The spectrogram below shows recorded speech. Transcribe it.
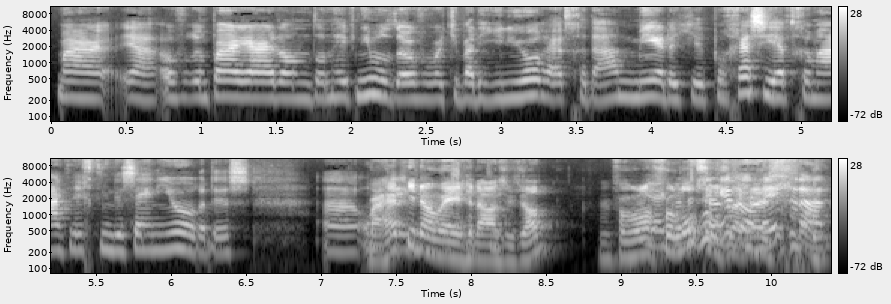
Maar ja, over een paar jaar dan, dan heeft niemand het over wat je bij de junioren hebt gedaan. Meer dat je progressie hebt gemaakt richting de senioren. Dus, eh, Maar heb je nou meegedaan, Suzanne? Ja, ons Ik heb wel daar. meegedaan.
